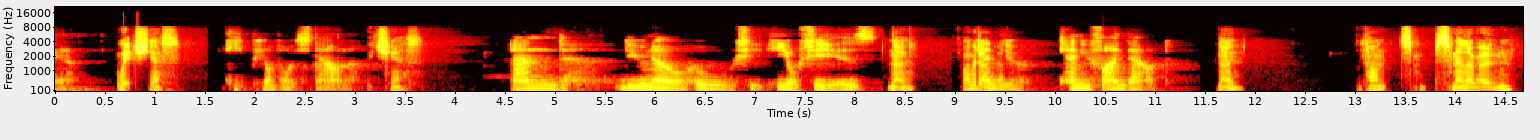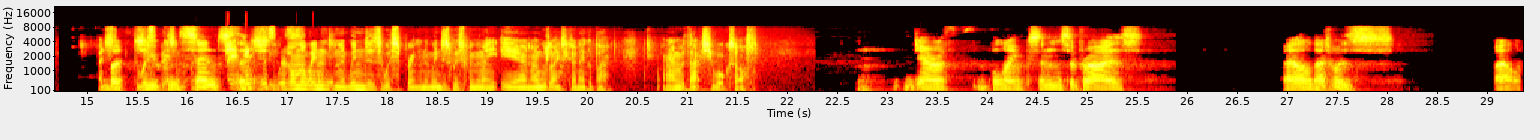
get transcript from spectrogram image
here. Which, yes. Keep your voice down. Which, yes. And do you know who she, he or she is? No. Why would Can I? you can you find out? No. We can't sm- smell our own. I just- But the you can sense Hey, that whispered on the wind, and the wind is whispering, and the wind is whispering in my ear, and I would like to go now goodbye. And with that, she walks off. Gareth blinks in surprise. Well, that was well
